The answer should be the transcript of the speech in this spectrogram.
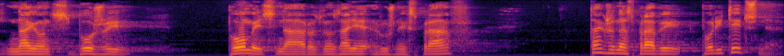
znając Boży pomysł na rozwiązanie różnych spraw, także na sprawy polityczne.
